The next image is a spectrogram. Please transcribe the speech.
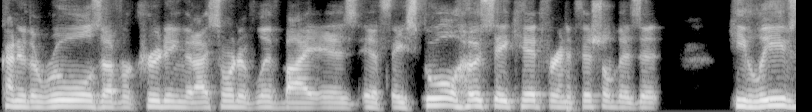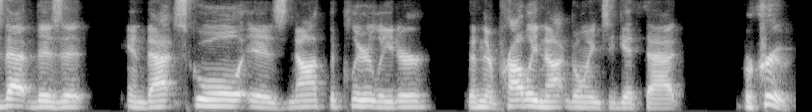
kind of the rules of recruiting that i sort of live by is if a school hosts a kid for an official visit he leaves that visit and that school is not the clear leader then they're probably not going to get that recruit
